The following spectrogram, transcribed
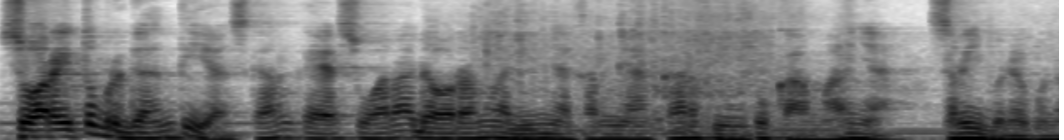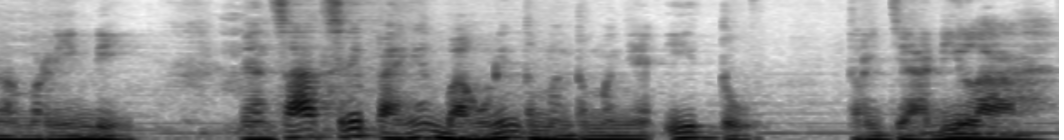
Suara itu berganti ya, sekarang kayak suara ada orang lagi nyakar-nyakar pintu kamarnya. Sri benar-benar merinding. Dan saat Sri pengen bangunin teman-temannya itu, terjadilah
